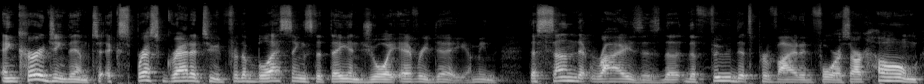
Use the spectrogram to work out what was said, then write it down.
encouraging them to express gratitude for the blessings that they enjoy every day. I mean, the sun that rises, the, the food that's provided for us, our home,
